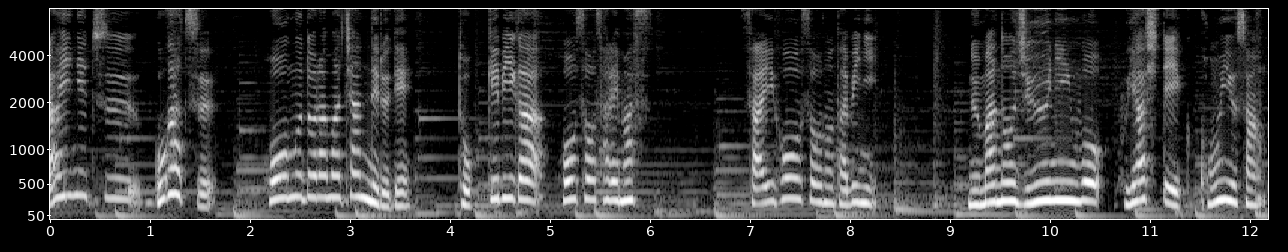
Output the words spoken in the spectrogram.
来月5月、ホームドラマチャンネルでトッケビが放送されます。再放送のたびに沼の住人を増やしていくコンユさん。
